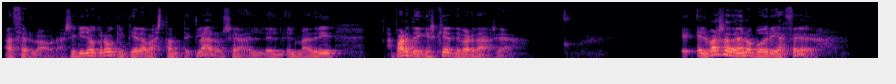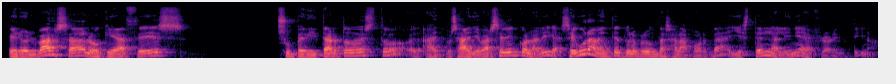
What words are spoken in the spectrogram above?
Hacerlo ahora. Así que yo creo que queda bastante claro. O sea, el, el, el Madrid. Aparte, que es que de verdad, o sea, el Barça también lo podría hacer, pero el Barça lo que hace es supeditar todo esto, o sea, llevarse bien con la liga. Seguramente tú le preguntas a la porta y esté en la línea de Florentino.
